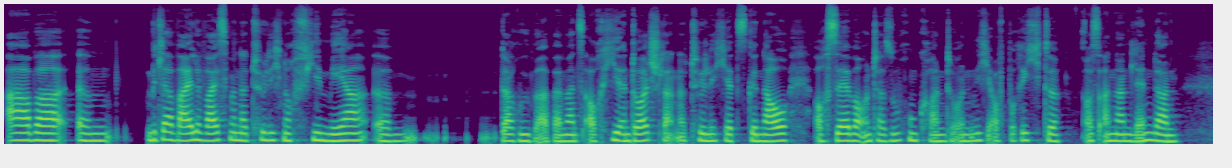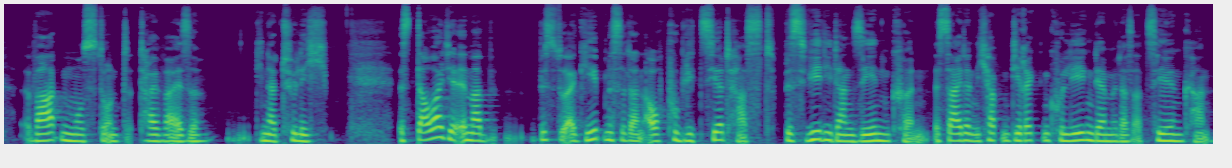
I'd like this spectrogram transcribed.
Aber ähm, mittlerweile weiß man natürlich noch viel mehr ähm, darüber, weil man es auch hier in Deutschland natürlich jetzt genau auch selber untersuchen konnte und nicht auf Berichte aus anderen Ländern warten musste und teilweise die natürlich, es dauert ja immer, bis du Ergebnisse dann auch publiziert hast, bis wir die dann sehen können. Es sei denn, ich habe einen direkten Kollegen, der mir das erzählen kann.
